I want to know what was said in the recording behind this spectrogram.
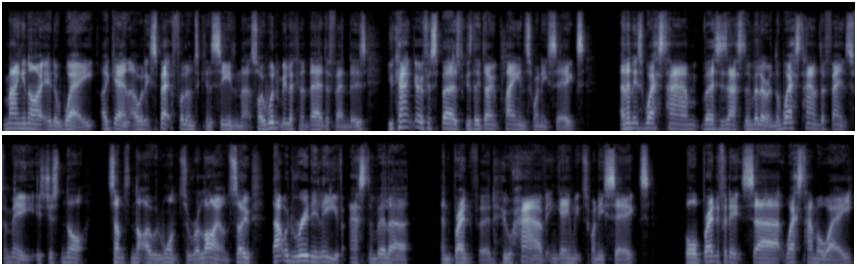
Man United away. Again, I would expect Fulham to concede in that, so I wouldn't be looking at their defenders. You can't go for Spurs because they don't play in 26. And then it's West Ham versus Aston Villa, and the West Ham defence for me is just not something that I would want to rely on. So that would really leave Aston Villa and Brentford, who have in game week 26. For Brentford, it's uh, West Ham away,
